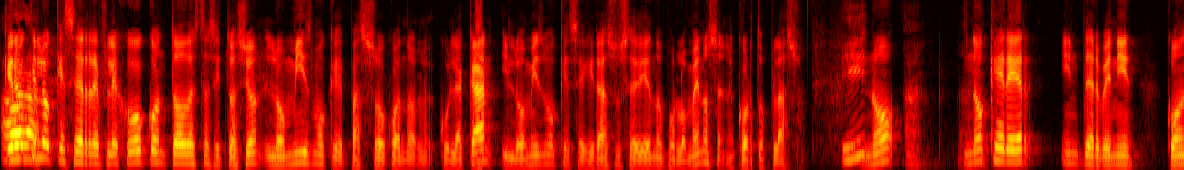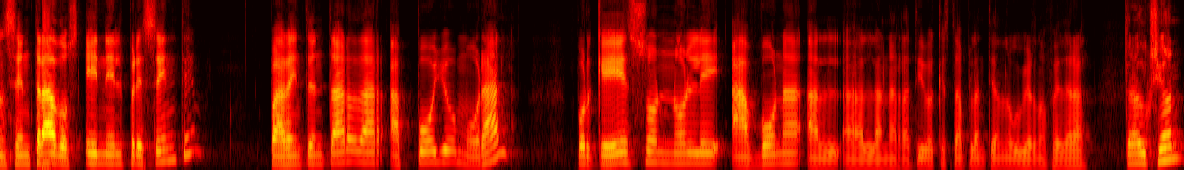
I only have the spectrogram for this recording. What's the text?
Creo Ahora- que lo que se reflejó con toda esta situación, lo mismo que pasó cuando lo- Culiacán y lo mismo que seguirá sucediendo por lo menos en el corto plazo. Y No, Ah, no querer intervenir concentrados en el presente para intentar dar apoyo moral, porque eso no le abona al- a la narrativa que está planteando el gobierno federal. traducción,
